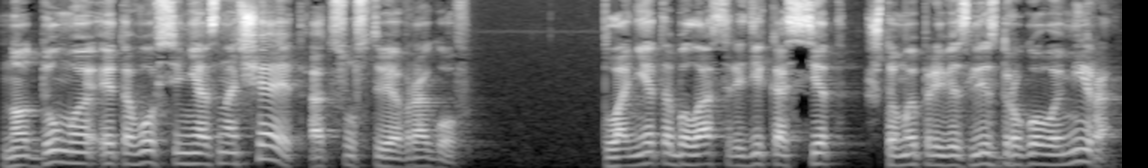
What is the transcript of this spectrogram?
Но, думаю, это вовсе не означает отсутствие врагов. Планета была среди кассет, что мы привезли с другого мира.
